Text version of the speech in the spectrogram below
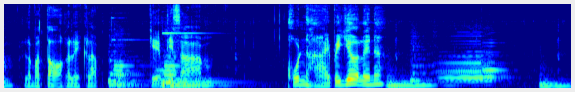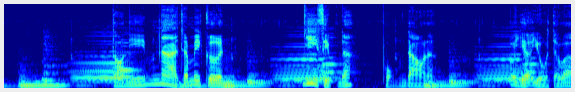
3 เรามาต่อกันเลยครับ เกมที่ 3 คนหายไปเยอะเลยนะ ตอนนี้น่าจะไม่เกิน 20 นะ ผมเดานะ ก็เยอะอยู่แต่ว่า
